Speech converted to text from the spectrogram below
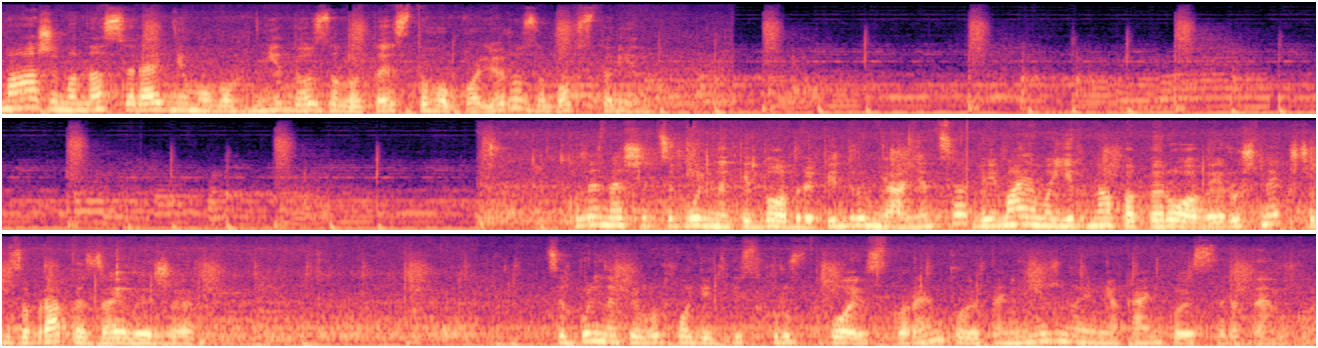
Смажимо на середньому вогні до золотистого кольору з обох сторін. Коли наші цибульники добре підрум'яняться, виймаємо їх на паперовий рушник, щоб забрати зайвий жир. Цибульники виходять із хрусткою скоринкою та ніжною м'якенькою серединкою.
